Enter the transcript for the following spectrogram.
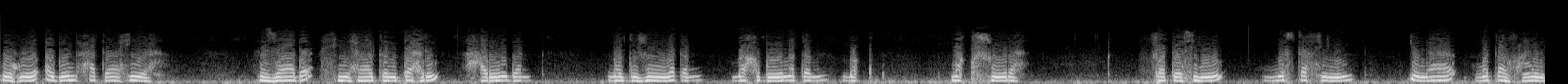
وهو أدل حتى هي زاد في هذا البحر حروبا مجزوية مخبونة مقصورة. فتصير مستفل إلى متفعل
